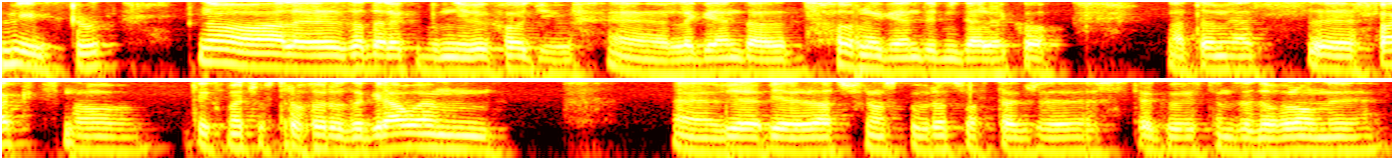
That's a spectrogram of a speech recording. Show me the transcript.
miejscu. No, ale za daleko bym nie wychodził. Legenda, do legendy mi daleko. Natomiast e, fakt, no, tych meczów trochę rozegrałem. E, Wiele, wiele lat w Śląsku Wrocław, także z tego jestem zadowolony.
